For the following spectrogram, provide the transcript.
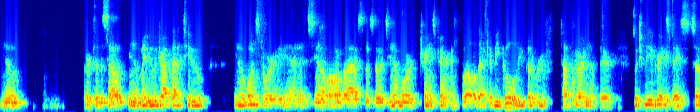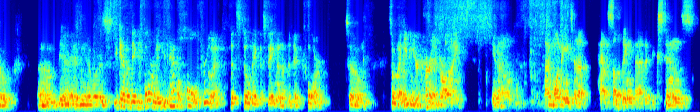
you know, or to the south, you know, maybe we drop that to, you know, one story and it's, you know, all glass. And so it's, you know, more transparent. Well, that could be cool. You put a rooftop garden up there, which would be a great space. So, um, yeah, I mean, it was, You can have a big form and you can have a hole through it, but still make the statement of the big form. so, So like even your current drawing, you know, I'm wanting to have something that extends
